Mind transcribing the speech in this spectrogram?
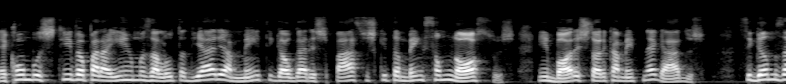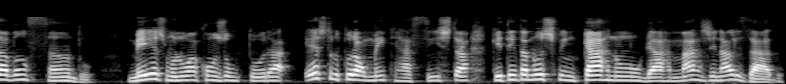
é combustível para irmos à luta diariamente e galgar espaços que também são nossos, embora historicamente negados. Sigamos avançando, mesmo numa conjuntura estruturalmente racista que tenta nos fincar num lugar marginalizado,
